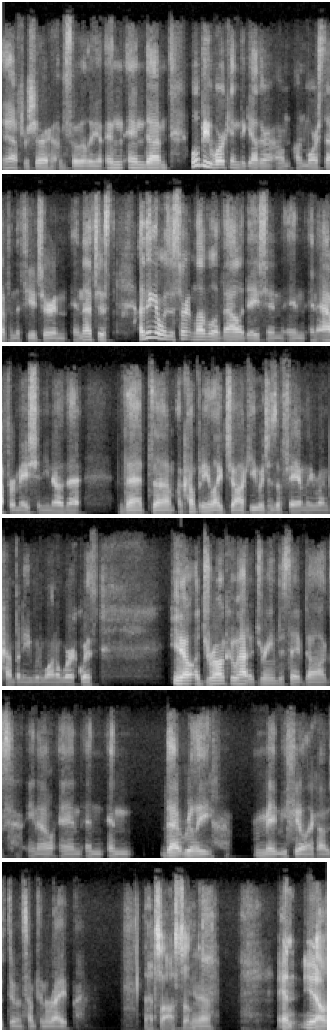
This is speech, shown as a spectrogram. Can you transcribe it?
Yeah, for sure, absolutely, and and um, we'll be working together on, on more stuff in the future, and and that's just I think it was a certain level of validation and, and affirmation, you know, that that um, a company like Jockey, which is a family-run company, would want to work with, you know, a drunk who had a dream to save dogs, you know, and and and that really made me feel like I was doing something right. That's awesome. You know? And you know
